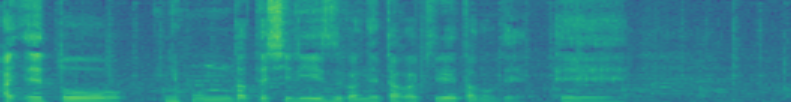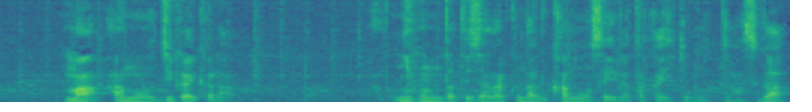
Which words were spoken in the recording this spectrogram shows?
はいえっ、と2本立てシリーズがネタが切れたので、えーまああの次回から2本立てじゃなくなる可能性が高いと思ってますが、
